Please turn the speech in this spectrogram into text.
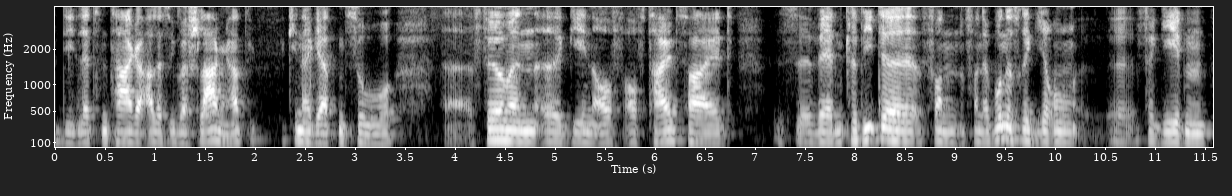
die letzten Tage alles überschlagen hat. Kindergärten zu äh, Firmen äh, gehen auf, auf Teilzeit. Es äh, werden Kredite von, von der Bundesregierung äh, vergeben,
